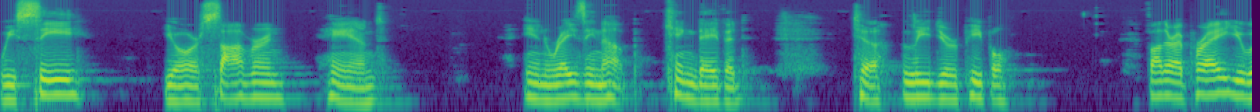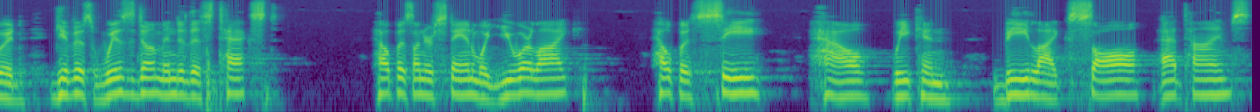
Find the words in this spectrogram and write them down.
we see your sovereign hand in raising up King David to lead your people. Father, I pray you would give us wisdom into this text. Help us understand what you are like. Help us see how we can be like Saul at times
